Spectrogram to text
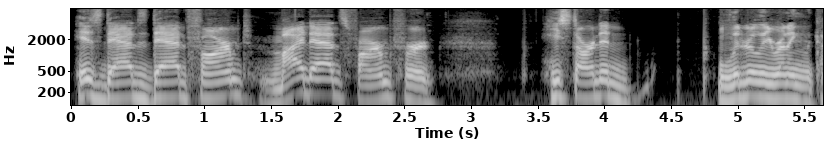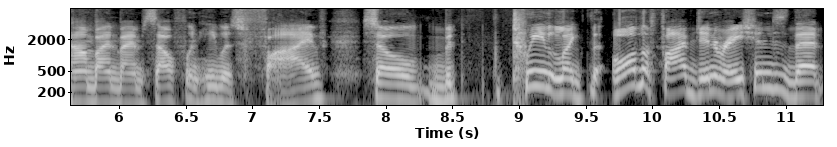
his dad's dad farmed, my dad's farmed for he started literally running the combine by himself when he was five. So between like the, all the five generations that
